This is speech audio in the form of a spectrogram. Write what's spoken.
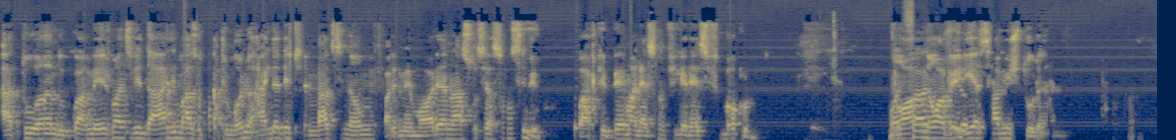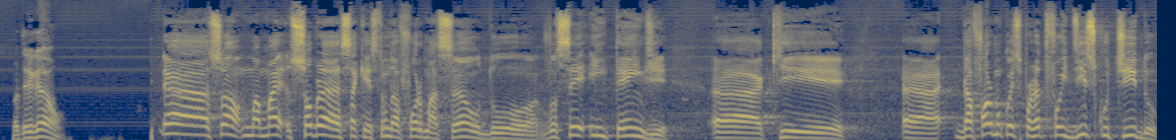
atuando com a mesma atividade, mas o patrimônio ainda é destinado, se não me falha a memória, na associação civil. Eu acho que ele permanece no Figueirense Futebol Clube. Não, não haveria essa mistura. Rodrigão. É, só uma, sobre essa questão da formação do. Você entende uh, que é, da forma como esse projeto foi discutido,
